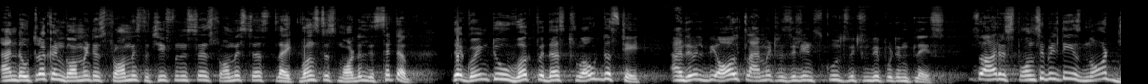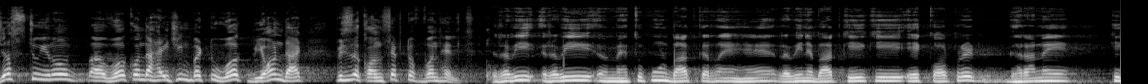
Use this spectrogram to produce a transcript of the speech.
And the Uttarakhand government has promised, the Chief Minister has promised us, like once this model is set up, they're going to work with us throughout the state and there will be all climate resilient schools which will be put in place. So our responsibility is not just to, you know, uh, work on the hygiene, but to work beyond that, which is the concept of one health. रवि रवि महत्वपूर्ण बात कर रहे हैं रवि ने बात की कि एक कॉरपोरेट घराने की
